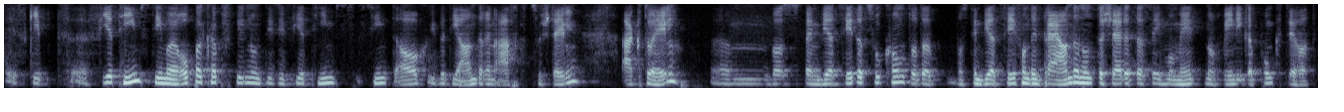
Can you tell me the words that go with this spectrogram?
es gibt äh, vier Teams, die im Europacup spielen und diese vier Teams sind auch über die anderen acht zu stellen. Aktuell, was beim WRC dazukommt oder was den WRC von den drei anderen unterscheidet, dass er im Moment noch weniger Punkte hat.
